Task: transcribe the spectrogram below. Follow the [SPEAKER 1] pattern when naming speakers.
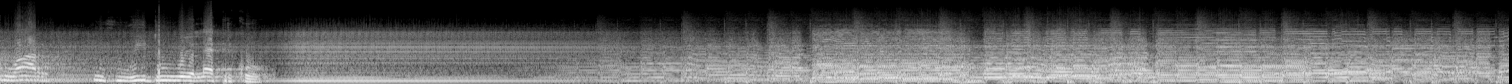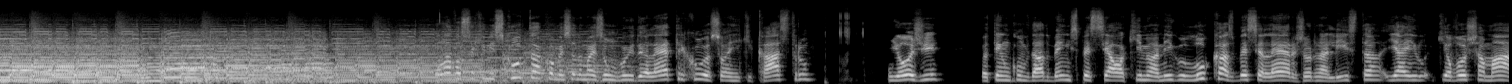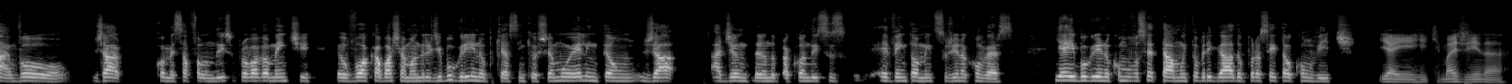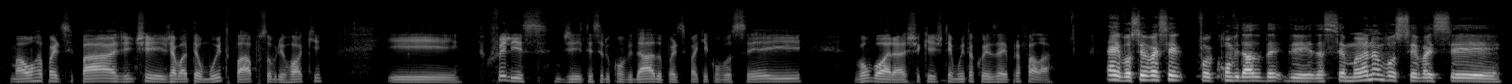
[SPEAKER 1] Está no ar o ruído elétrico.
[SPEAKER 2] Olá, você que me escuta, começando mais um Ruído Elétrico, eu sou Henrique Castro e hoje eu tenho um convidado bem especial aqui, meu amigo Lucas Besseler, jornalista, e aí que eu vou chamar, vou já começar falando isso, provavelmente eu vou acabar chamando ele de Bugrino, porque é assim que eu chamo ele, então já adiantando para quando isso eventualmente surgir na conversa. E aí, Bugrino, como você tá? Muito obrigado por aceitar o convite.
[SPEAKER 3] E aí, Henrique, imagina, uma honra participar. A gente já bateu muito papo sobre rock e fico feliz de ter sido convidado, participar aqui com você e vambora. Acho que a gente tem muita coisa aí para falar.
[SPEAKER 2] É, e você vai ser foi convidado de, de, dessa semana, você vai ser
